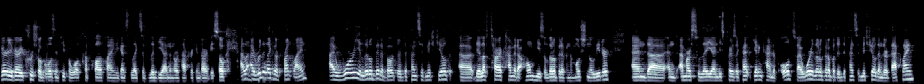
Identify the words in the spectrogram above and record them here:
very, very crucial goals in FIFA World Cup qualifying against the likes of Libya and the North African derby. So I, I really like their front line. I worry a little bit about their defensive midfield. Uh, they left Tarek Hamed at home. He's a little bit of an emotional leader, and uh, and Amar Suleya and these players are kind of getting kind of old. So I worry a little bit about their defensive midfield and their back line.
